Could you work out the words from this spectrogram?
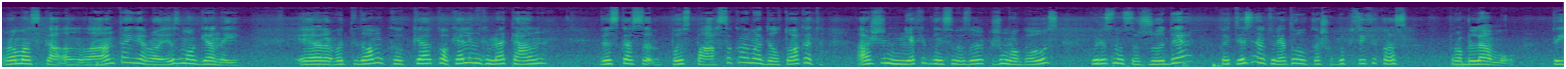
Romas Kalanta heroizmo genai. Ir vat, įdomu, kokia, kokia linkme ten viskas bus pasakojama dėl to, kad aš niekaip neįsivaizduoju žmogaus, kuris nusižudė, kad jis neturėtų kažkokių psichikos problemų. Tai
